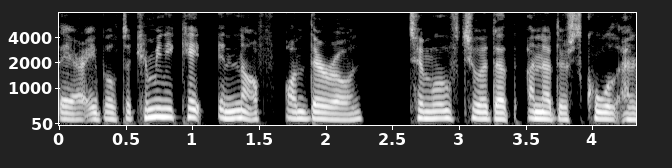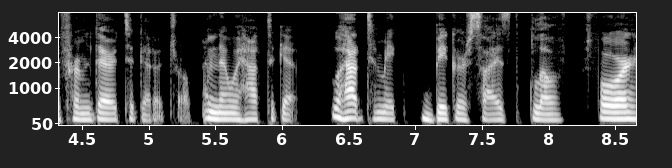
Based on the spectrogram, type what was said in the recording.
they are able to communicate enough on their own to move to another school and from there to get a job. And then we had to get we had to make bigger sized gloves for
